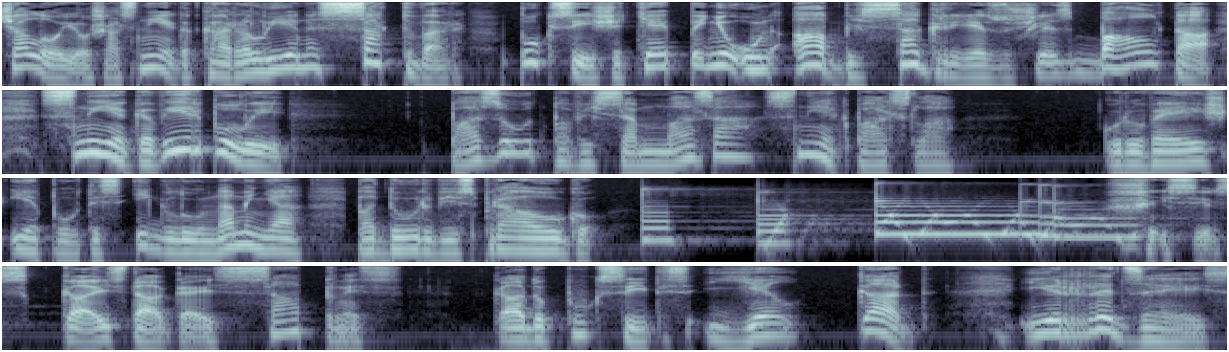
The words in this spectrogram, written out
čalojošā sniega karaliene satver puksīša ķepiņu un abi sagriezušies baltā sniega virpulī, pazūd pavisam mazā sniegpārslā, kuru vējš iepūtis iglū namiņā pa durvju spraugu. Šis ir skaistākais sapnis, kādu puksītis jebkad ir redzējis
